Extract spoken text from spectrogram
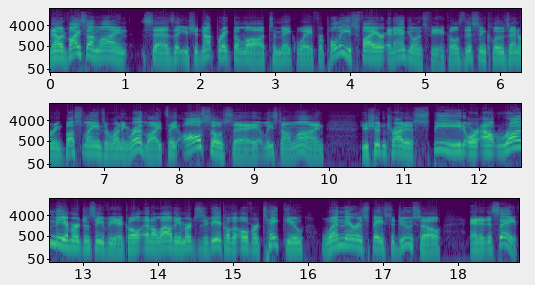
Now, Advice Online says that you should not break the law to make way for police, fire, and ambulance vehicles. This includes entering bus lanes or running red lights. They also say, at least online, you shouldn't try to speed or outrun the emergency vehicle and allow the emergency vehicle to overtake you when there is space to do so and it is safe.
